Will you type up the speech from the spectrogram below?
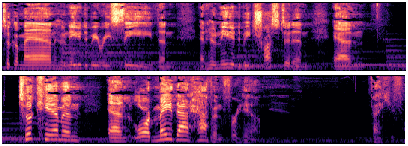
took a man who needed to be received and, and who needed to be trusted and, and took him and, and Lord, made that happen for him. Thank you Lord.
